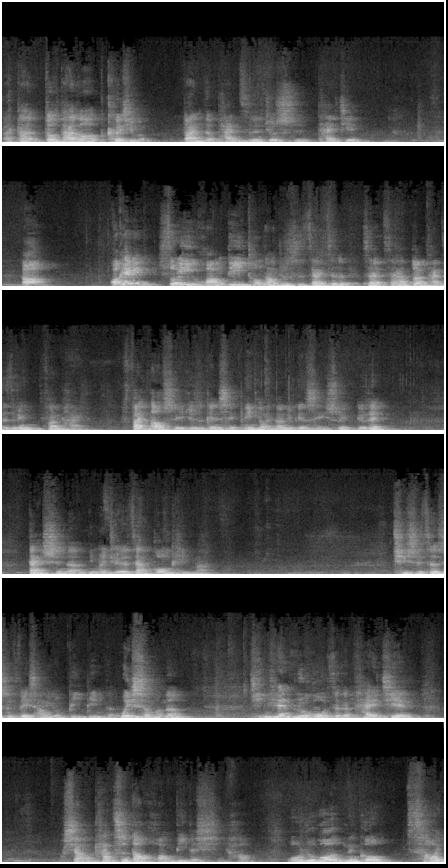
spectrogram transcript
啊，他都他都客气吧。端着盘子的就是太监。啊，OK。所以皇帝通常就是在这个在在他端盘子这边翻牌，翻到谁就是跟谁，那天晚上就跟谁睡，对不对？但是呢，你们觉得这样公平吗？其实这是非常有弊病的。为什么呢？今天如果这个太监想他知道皇帝的喜好，我如果能够稍微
